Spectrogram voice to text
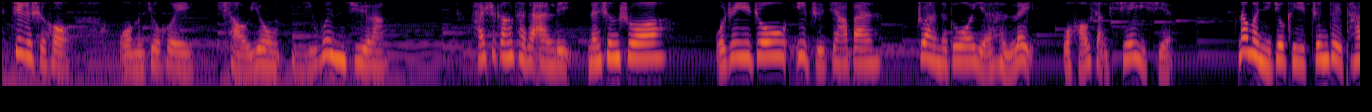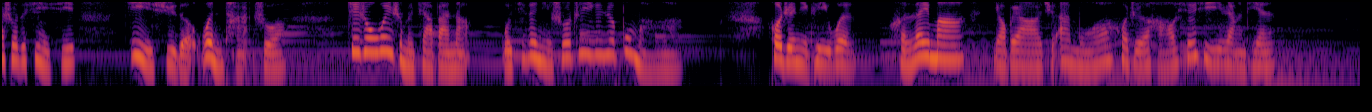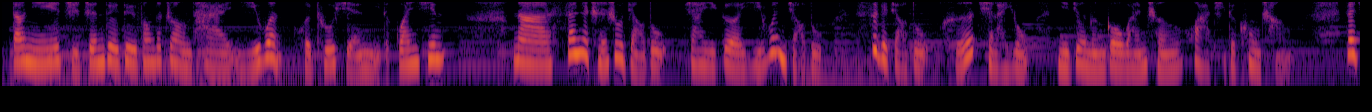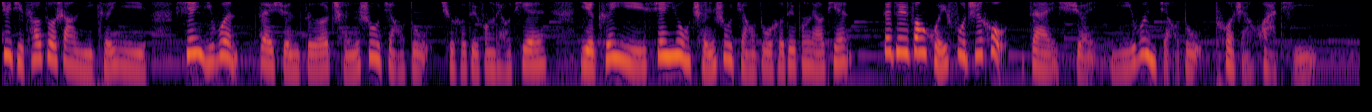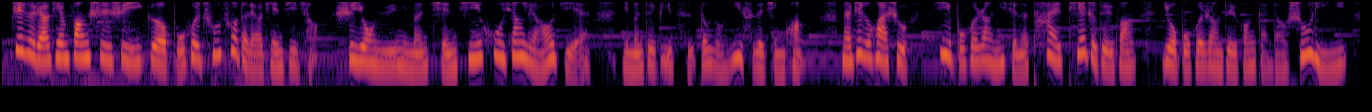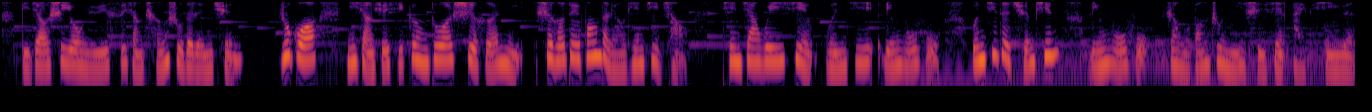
这个时候。我们就会巧用疑问句啦。还是刚才的案例，男生说：“我这一周一直加班，赚得多也很累，我好想歇一歇。”那么你就可以针对他说的信息，继续的问他说：“这周为什么加班呢？我记得你说这一个月不忙啊。”或者你可以问：“很累吗？要不要去按摩，或者好好休息一两天？”当你只针对对方的状态疑问，会凸显你的关心。那三个陈述角度加一个疑问角度，四个角度合起来用，你就能够完成话题的控场。在具体操作上，你可以先疑问，再选择陈述角度去和对方聊天；也可以先用陈述角度和对方聊天，在对方回复之后，再选疑问角度拓展话题。这个聊天方式是一个不会出错的聊天技巧，适用于你们前期互相了解、你们对彼此都有意思的情况。那这个话术既不会让你显得太贴着对方，又不会让对方感到疏离，比较适用于思想成熟的人群。如果你想学习更多适合你、适合对方的聊天技巧，添加微信文姬零五五，文姬的全拼零五五，让我帮助你实现爱的心愿。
